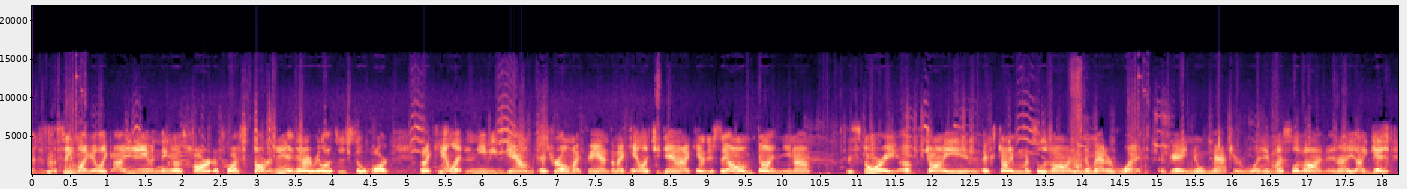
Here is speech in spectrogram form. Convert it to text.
It doesn't seem like it. Like, I didn't even think it was hard until I started it, and then I realized it was so hard. But I can't let any of you down because you're all my fans, and I can't let you down. I can't just say, oh, I'm done, you know? The story of Johnny, ex-Johnny must live on, no matter what. Okay, no matter what. It must live on, and I, I get it.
